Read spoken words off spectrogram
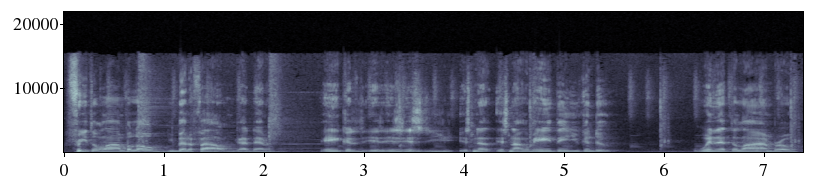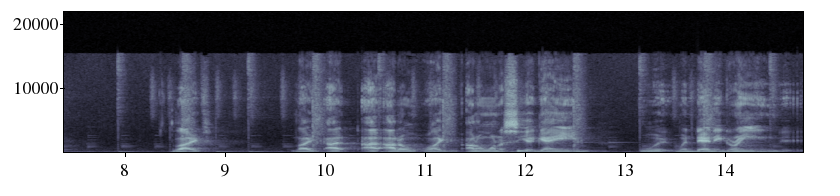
Free throw line below, you better foul him. God damn it, because it, it's, it's, it's not it's not gonna be anything you can do. Win at the line, bro. Like, like I I, I don't like I don't want to see a game with when Danny Green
